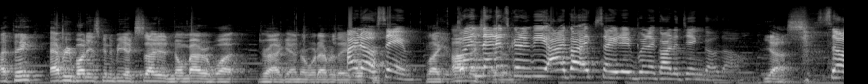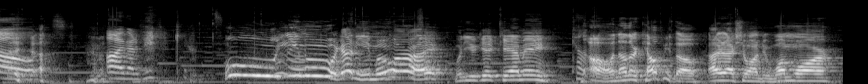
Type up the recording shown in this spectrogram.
I think everybody's gonna be excited no matter what dragon or whatever they. I know, open. same. Like, I'm but then excited. it's gonna be I got excited when I got a dingo though. Yes. So, yes. oh, I got a panda. Ooh, emu! I got an emu. All right. What do you get, Cammy? Kelpie. Oh, another kelpie though. I actually want to do one more.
